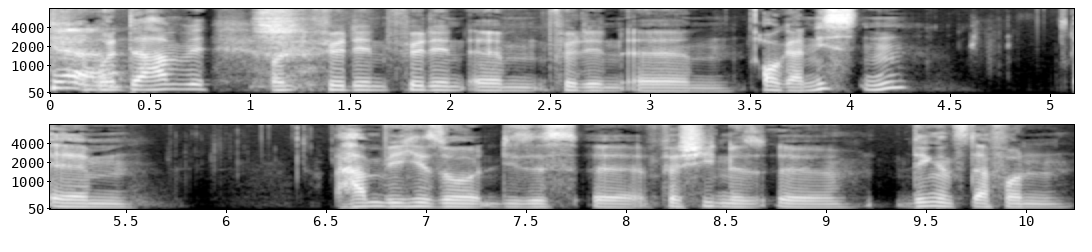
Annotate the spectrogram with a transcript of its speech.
Ja. Und da haben wir, und für den, für den, ähm, für den ähm, Organisten ähm, haben wir hier so dieses äh, verschiedene äh, Dingens davon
